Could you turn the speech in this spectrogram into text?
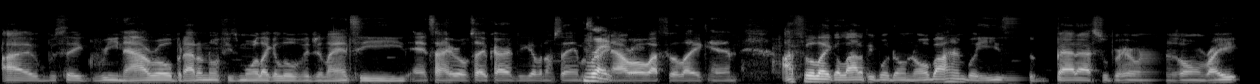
I would say Green Arrow, but I don't know if he's more like a little vigilante, anti-hero type character. You get what I'm saying? But Right. Green Arrow, I feel like him. I feel like a lot of people don't know about him, but he's a badass superhero in his own right.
